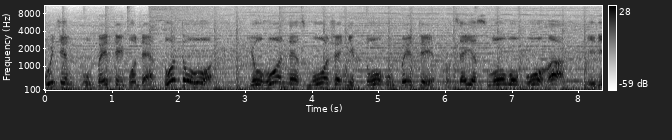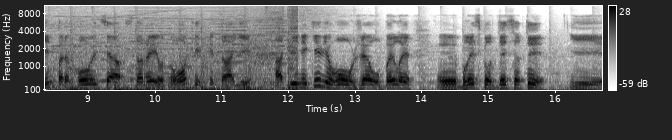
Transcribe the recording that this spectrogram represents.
Путін убитий буде. До того його не зможе ніхто убити. Про це є слово Бога. І він переховується в старий одноокий в Китаї. А двійників його вже убили е, близько 10. І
